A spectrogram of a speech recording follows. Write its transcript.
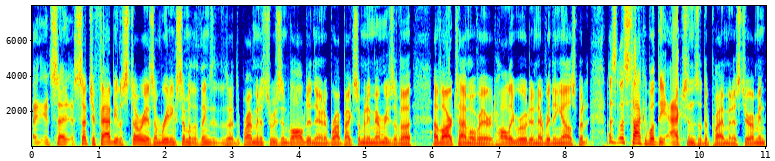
it's a, such a fabulous story as I'm reading some of the things that the, the, prime minister was involved in there, and it brought back so many memories of uh, of our time over there at Holyrood and everything else. But let's let's talk about the actions of the prime minister. I mean,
